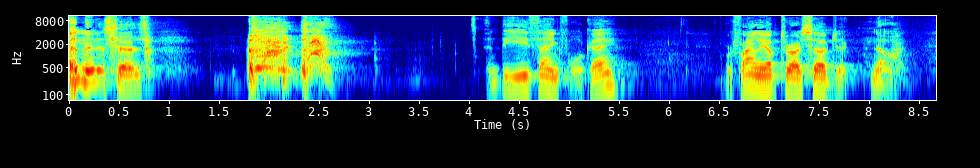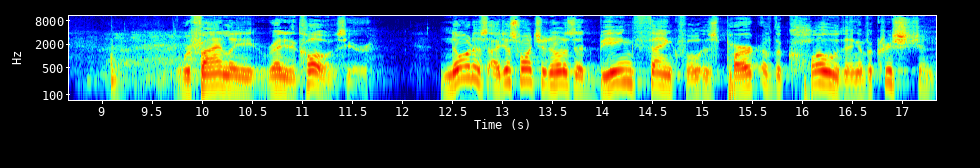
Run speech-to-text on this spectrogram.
And then it says, be ye thankful, okay? We're finally up to our subject. No. We're finally ready to close here. Notice, I just want you to notice that being thankful is part of the clothing of a Christian.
